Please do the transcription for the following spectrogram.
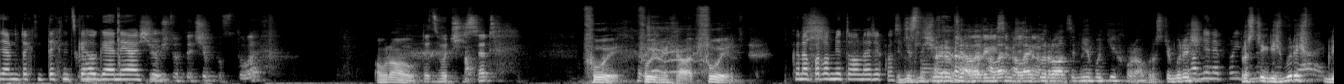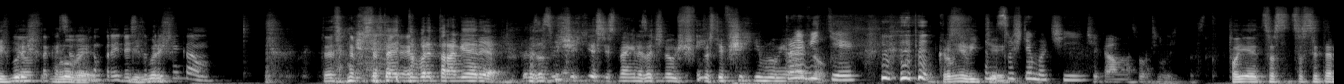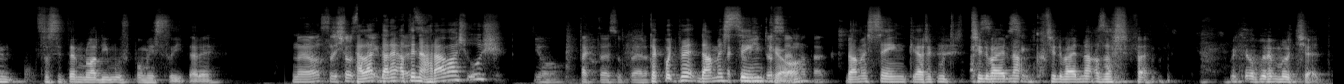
Žádnou technického génia, že... Že už to teče po stole. Oh no. What she said. Fuj, fuj, Michale, fuj. Jako napadlo mě to, ale neřekla Teď jsem tě to. slyšíme dobře, ale, Ale ale, ale to jako relativně potichu, no. Prostě budeš, prostě když budeš, když budeš jo, mluvit, když to budeš. To je to, je, to bude tragédie. To je zase všichni, jestli jsme ani nezačnou, už prostě všichni mluví Kromě. Víti, Kromě Víti. ten slušně mlčí. Čekáme na svou příležitost. Pojď, co, co, si ten, co si ten mladý muž pomyslí tady. No jo, slyšel jsi Hele, Dane, a ty nahráváš už? Jo. Tak to je super. Tak pojďme, dáme Tak sync, jsem a jo? tak. Dáme sync, já řeknu 3, 2, 1, synku. 3, 2, 1 a zařvem. Michal bude mlčet.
